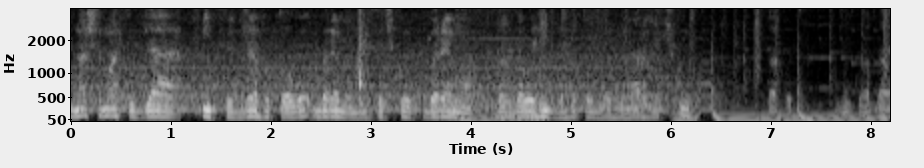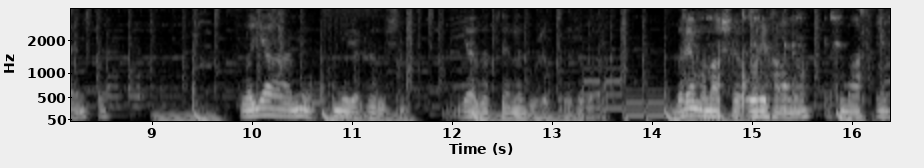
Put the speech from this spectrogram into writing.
Наше масло для піци вже готове. Беремо мисочку, беремо заздалегідь заготовлену марлечку. Так от викладаємо. Слоя, ну, кому як зручно. Я за це не дуже переживаю. Беремо наше орегано з маслом,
